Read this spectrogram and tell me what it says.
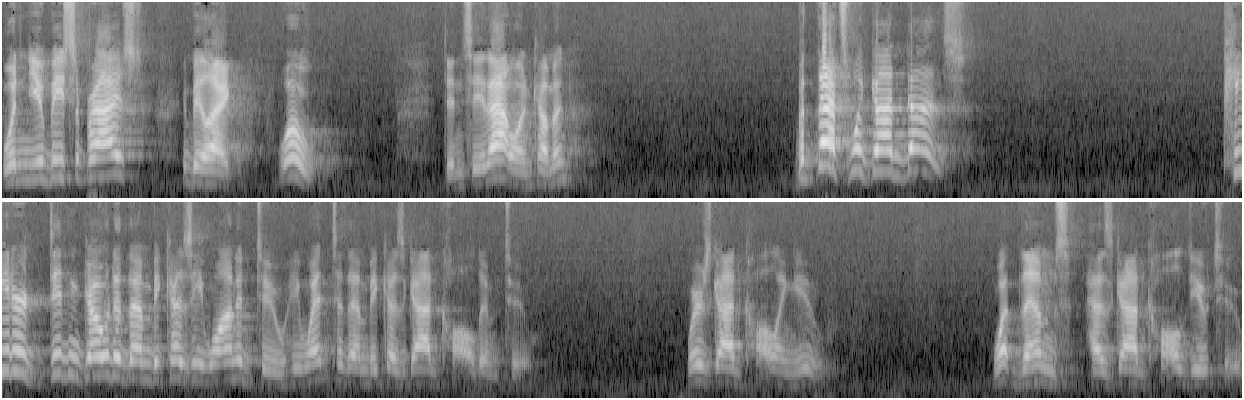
wouldn't you be surprised? You'd be like, whoa, didn't see that one coming. But that's what God does. Peter didn't go to them because he wanted to, he went to them because God called him to. Where's God calling you? What thems has God called you to?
